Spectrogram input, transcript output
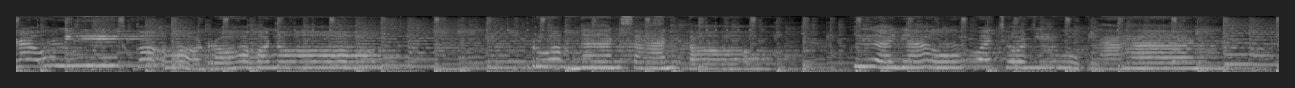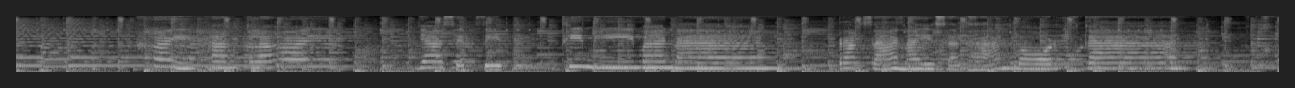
เรานี้ก็รอมนอร่วมงานสารต่อ เพื่อเยาวชนลูกหลาน ให้ห่างไกลยาเสพติด สถานบริการ ข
